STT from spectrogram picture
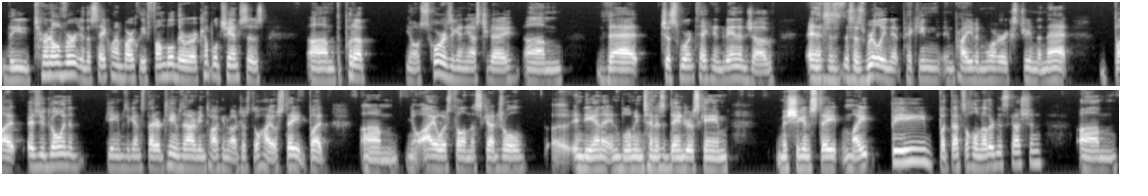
the, turnover, you know, the Saquon Barkley fumble. There were a couple chances um, to put up, you know, scores again yesterday um, that just weren't taken advantage of. And this is this is really nitpicking and probably even more extreme than that. But as you go into games against better teams, not even talking about just Ohio State, but um, you know Iowa's still on the schedule. Uh, Indiana in Bloomington is a dangerous game. Michigan State might be, but that's a whole other discussion. Um,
